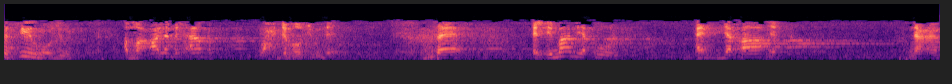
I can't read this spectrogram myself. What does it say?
كثير موجود. أما عالم الأمر وحده موجوده فالإمام يقول الدقائق نعم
